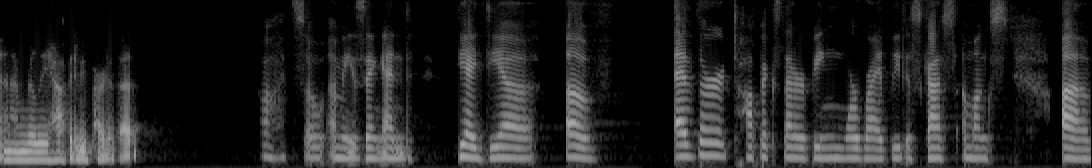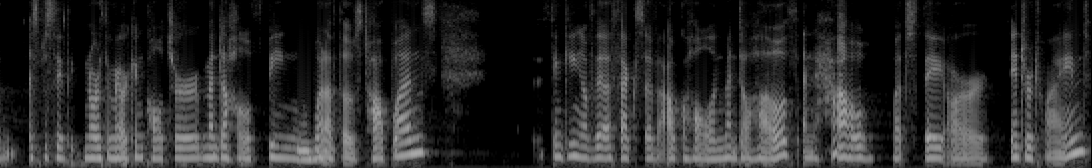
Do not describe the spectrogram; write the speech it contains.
And I'm really happy to be part of it. Oh, it's so amazing. And the idea of other topics that are being more widely discussed amongst um, especially North American culture, mental health being mm-hmm. one of those top ones thinking of the effects of alcohol and mental health and how much they are intertwined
